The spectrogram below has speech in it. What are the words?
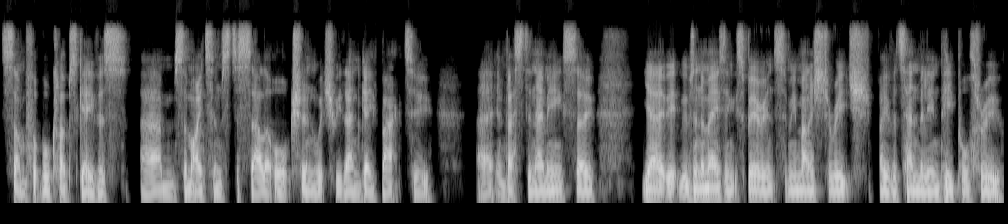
Some football clubs gave us um, some items to sell at auction, which we then gave back to uh, invest in ME. So yeah, it, it, was an amazing experience, and we managed to reach over 10 million people through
